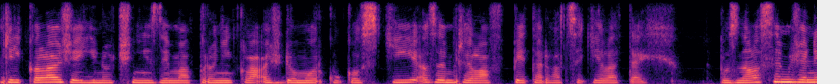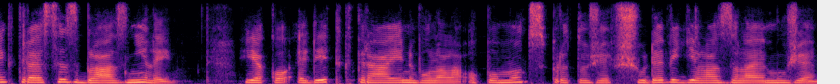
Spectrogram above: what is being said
Říkala, že jí noční zima pronikla až do morku kostí a zemřela v 25 letech. Poznal jsem ženy, které se zbláznily. Jako Edith, která jen volala o pomoc, protože všude viděla zlé muže.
